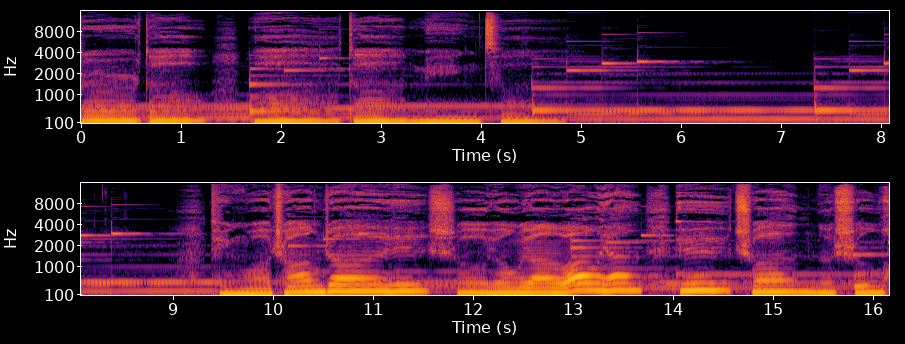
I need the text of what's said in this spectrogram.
知道我的名字，听我唱着一首永远望眼欲穿的生活，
